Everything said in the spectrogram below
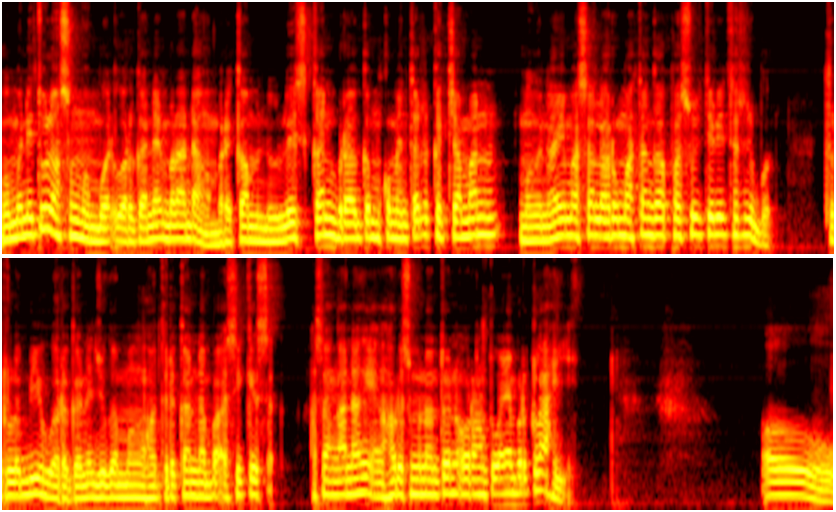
momen itu langsung membuat warganet meradang. Mereka menuliskan beragam komentar kecaman mengenai masalah rumah tangga pasutri tersebut. Terlebih, warganet juga mengkhawatirkan dampak psikis sang anak yang harus menonton orang tuanya berkelahi. Oh,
